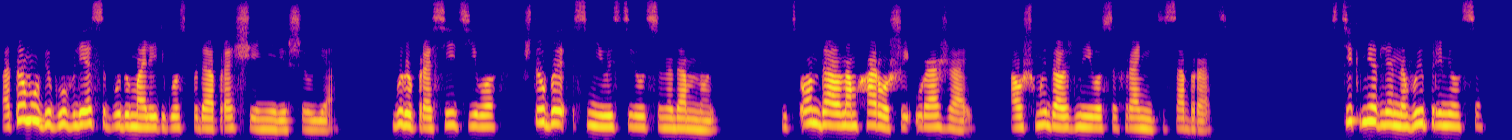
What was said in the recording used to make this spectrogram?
Потом убегу в лес и буду молить Господа о прощении, решил я. Буду просить его, чтобы смилостивился надо мной. Ведь он дал нам хороший урожай, а уж мы должны его сохранить и собрать. Стик медленно выпрямился,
